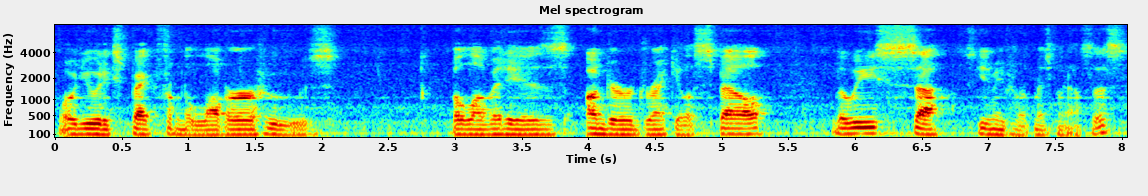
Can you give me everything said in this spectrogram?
what you would expect from the lover whose beloved is under Dracula's spell. Louise, uh, excuse me if I mispronounce this.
